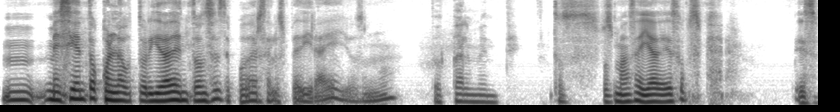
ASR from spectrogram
me siento con la autoridad entonces de podérselos pedir a ellos, ¿no? Totalmente. Entonces, pues más allá de eso, pues, es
